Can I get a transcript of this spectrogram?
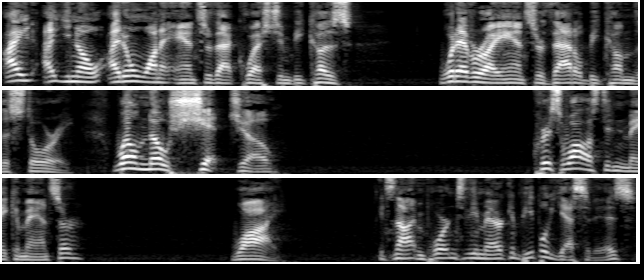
I, I you know, I don't want to answer that question because whatever I answer, that'll become the story. Well, no shit, Joe. Chris Wallace didn't make him answer. Why? It's not important to the American people? Yes, it is.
